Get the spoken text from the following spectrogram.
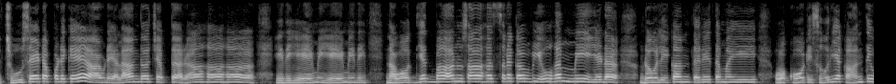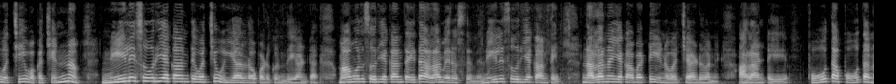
చూసేటప్పటికే ఆవిడ ఎలా అందో చెప్తారు. ఆహాహా ఇది ఏమి ఏమిది? నవోద్యద్భాను సాహస్ర కవ్యూహం మీ ఎడ డోలికాంతరితమై ఓ కోటి సూర్యకాంతి వచ్చి ఒక చిన్న నీలి సూర్యకాంతి వచ్చి ఉయ్యాల్లో పడుకుంది అంటారు. మామూలు సూర్యకాంతి అయితే అలా మెరుస్తుంది. నీలి సూర్యకాంతి నల్లనయ్య కాబట్టి ఈయన వచ్చాడు అని. అలాంటి పూత పూతన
